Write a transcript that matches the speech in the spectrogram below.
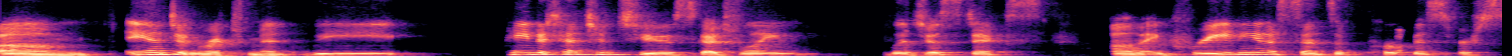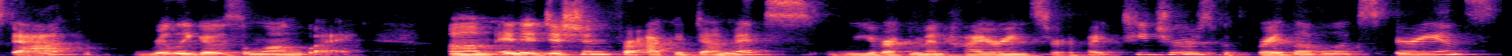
um, and enrichment, we paying attention to scheduling, logistics, um, and creating a sense of purpose for staff really goes a long way. Um, in addition, for academics, we recommend hiring certified teachers with grade level experience,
